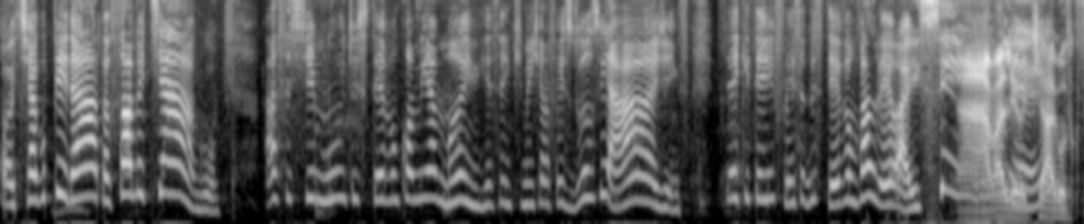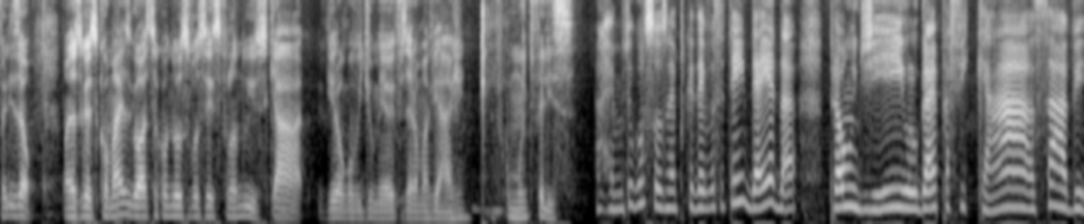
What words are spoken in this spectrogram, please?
Ó, o Thiago Pirata, salve Thiago! Assisti muito Estevão com a minha mãe. Recentemente ela fez duas viagens. Sei que teve influência do Estevão, valeu. Aí sim. Ah, valeu, né? Thiago, eu fico felizão. Uma das coisas que eu mais gosto é quando eu ouço vocês falando isso, que ah, viram algum vídeo meu e fizeram uma viagem. Eu fico muito feliz. Ai, é muito gostoso, né? Porque daí você tem ideia da, pra onde ir, o lugar pra ficar, sabe?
